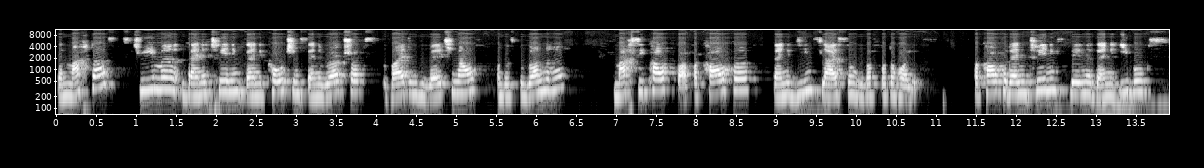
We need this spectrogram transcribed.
Dann mach das, streame deine Trainings, deine Coachings, deine Workshops weit in die Welt hinaus. Und das Besondere, mach sie kaufbar. Verkaufe deine Dienstleistungen über Photoholics. Verkaufe deine Trainingspläne, deine E-Books,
